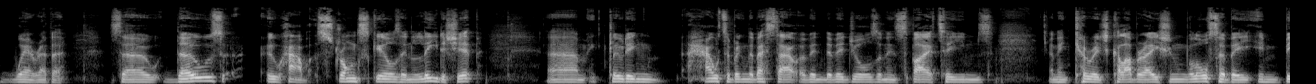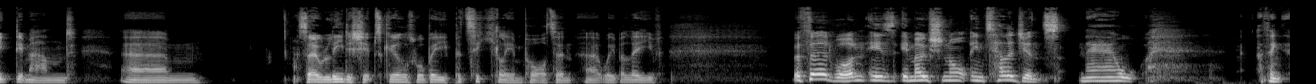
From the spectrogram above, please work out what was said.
wherever. So those who have strong skills in leadership, um, including how to bring the best out of individuals and inspire teams and encourage collaboration will also be in big demand. Um, so leadership skills will be particularly important, uh, we believe. The third one is emotional intelligence. Now, I think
